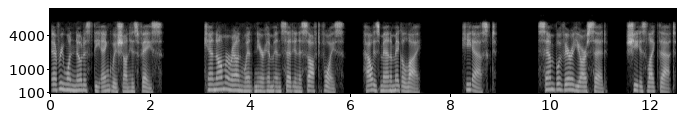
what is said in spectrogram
Everyone noticed the anguish on his face. Kandamaran went near him and said in a soft voice, How is Manamegalai? He asked. Sambhavarayar said, She is like that.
